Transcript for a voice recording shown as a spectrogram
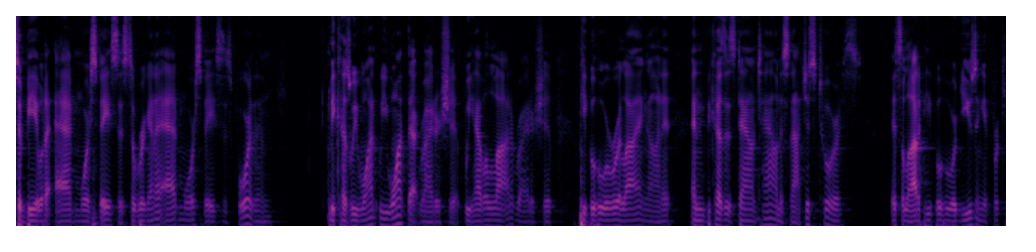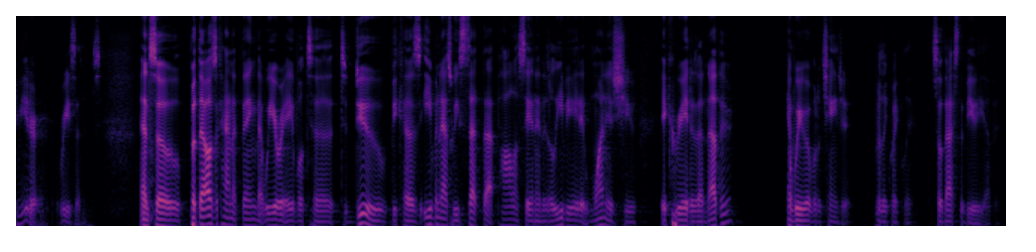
to be able to add more spaces. So we're going to add more spaces for them because we want we want that ridership. We have a lot of ridership, people who are relying on it, and because it's downtown, it's not just tourists. It's a lot of people who are using it for commuter reasons. And so, but that was the kind of thing that we were able to, to do because even as we set that policy and it alleviated one issue, it created another, and we were able to change it really quickly. So that's the beauty of it.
